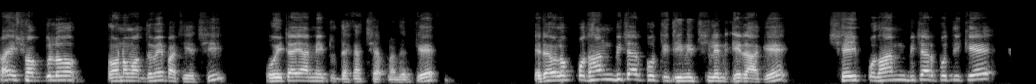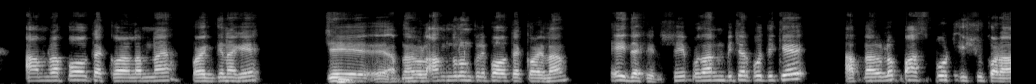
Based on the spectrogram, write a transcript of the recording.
প্রায় সবগুলো গণমাধ্যমে পাঠিয়েছি। ওইটাই আমি একটু দেখাচ্ছি আপনাদেরকে। এটা হলো প্রধান বিচারপতি যিনি ছিলেন এর আগে সেই প্রধান বিচারপতিকে আমরা পদত্যাগ করালাম না কয়েকদিন আগে যে আপনার হলো আন্দোলন করে পদত্যাগ করালাম। এই দেখেন সেই প্রধান বিচারপতিকে আপনার হলো পাসপোর্ট ইস্যু করা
